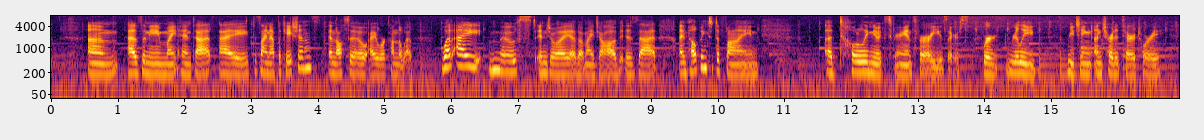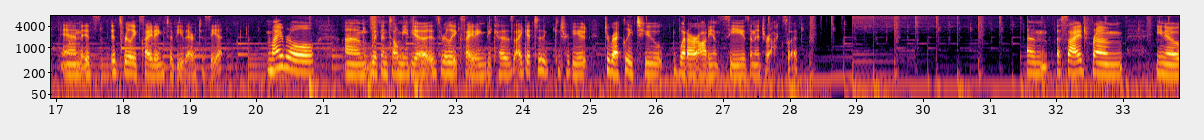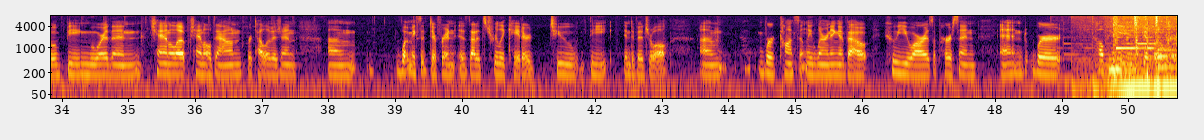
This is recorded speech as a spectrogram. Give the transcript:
Um, as the name might hint at, I design applications and also I work on the web. What I most enjoy about my job is that I'm helping to define a totally new experience for our users. We're really reaching uncharted territory and it's, it's really exciting to be there to see it. My role um, with Intel Media is really exciting because I get to contribute directly to what our audience sees and interacts with. Um, aside from, you know, being more than channel up, channel down for television, um, what makes it different is that it's truly catered to the individual. Um, we're constantly learning about who you are as a person and we're helping you skip over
